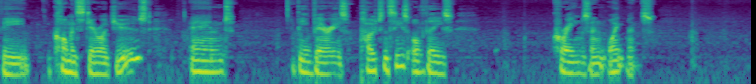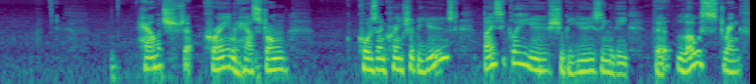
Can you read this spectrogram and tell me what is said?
the common steroid used and the various potencies of these creams and ointments. how much cream and how strong cortisone cream should be used. Basically, you should be using the, the lowest strength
